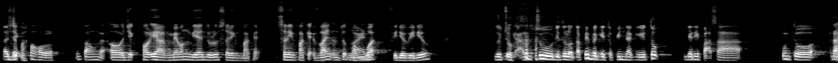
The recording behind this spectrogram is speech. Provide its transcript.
Eh, Siapa? Paul, lu tahu nggak? Oh, Jack Paul ya, memang dia dulu sering pakai sering pakai Vine untuk Vine. membuat video-video lucu. Nggak lucu gitu loh. Tapi begitu pindah ke YouTube jadi paksa untuk adaptasi,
